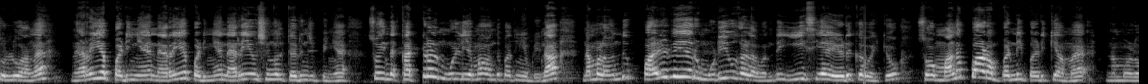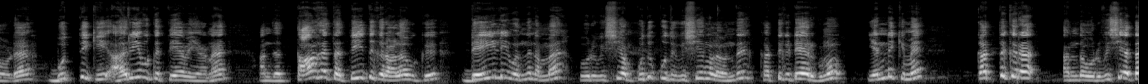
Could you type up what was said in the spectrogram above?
சொல்லுவாங்க நிறைய படிங்க நிறைய படிங்க நிறைய விஷயங்கள் தெரிஞ்சுப்பீங்க. ஸோ இந்த கற்றல் மூலியமாக வந்து பார்த்திங்க அப்படின்னா நம்மளை வந்து பல்வேறு முடிவுகளை வந்து ஈஸியாக எடுக்க வைக்கும். ஸோ மனப்பாடம் பண்ணி படிக்காமல் நம்மளோட புத்திக்கு அறிவுக்கு தேவையான அந்த தாகத்தை தீர்த்துக்கிற அளவுக்கு டெய்லி வந்து நம்ம ஒரு விஷயம் புது புது விஷயங்களை வந்து கற்றுக்கிட்டே இருக்கணும். என்றைக்குமே கற்றுக்கிற அந்த ஒரு விஷயத்த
